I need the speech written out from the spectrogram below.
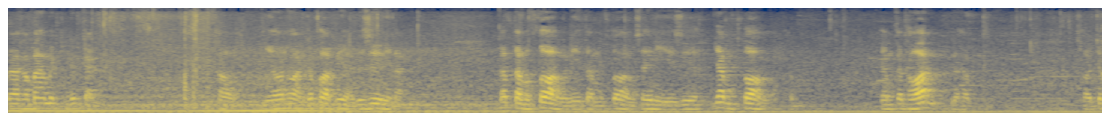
มาครับบ้านมากินน้ำกันเข้าเหนียวทอดก็ทอดเนื้อซื่อนี่แหละกับตำบักต้องอันนี้ตำบักต้องใส่นี่ซื้อย่ำต้องครับยำกระท้อนนะครับเขาจะ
